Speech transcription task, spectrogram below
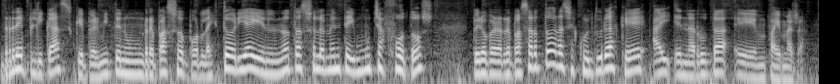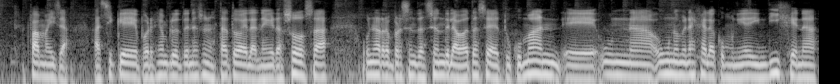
réplicas que permiten un repaso por la historia y en la nota solamente hay muchas fotos, pero para repasar todas las esculturas que hay en la ruta eh, en Famaillá. Famaillá. Así que, por ejemplo, tenés una estatua de la Negra Sosa, una representación de la batalla de Tucumán, eh, una- un homenaje a la comunidad indígena,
